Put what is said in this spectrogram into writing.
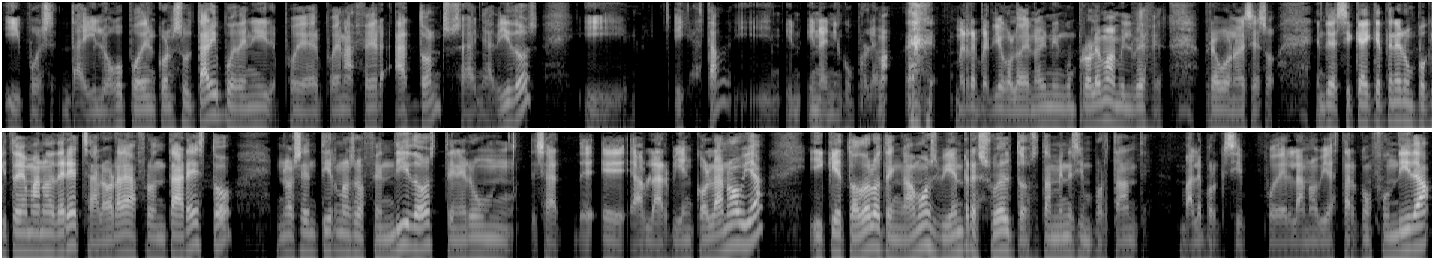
Y pues de ahí luego pueden consultar y pueden ir, pueden, pueden hacer add-ons, o sea, añadidos, y, y ya está, y, no hay ningún problema. Me he repetido con lo de no hay ningún problema mil veces, pero bueno, es eso. Entonces sí que hay que tener un poquito de mano derecha a la hora de afrontar esto, no sentirnos ofendidos, tener un, o sea, eh, hablar bien con la novia y que todo lo tengamos bien resuelto, eso también es importante, ¿vale? Porque si puede la novia estar confundida,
